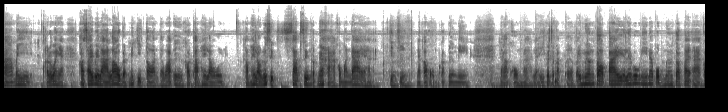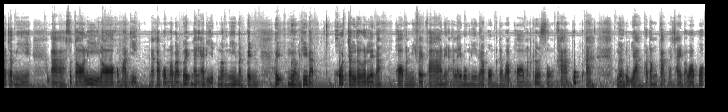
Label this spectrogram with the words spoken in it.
มาไม่เขาเรียกว่าไงเขาใช้เวลาเล่าแบบไม่กี่ตอน แต่ว่าเออเขาทำให้เราทำให้เรารู้สึกซาบซึ้งกับเนื้อหาของมันได้ฮะจริงๆนะครับผมกับเรื่องนี้นะครับผมนะแล้วที่ก็จะแบบเออไปเมืองต่อไปอะไรพวกนี้นะผมเมืองต่อไปอะก็จะมีอ่าสตอรี่รอของมันอีกนะครับผมว่าแบบเอ้ยในอดีตเมืองนี้มันเป็นเฮ้ยเมืองที่แบบ โคตรเจริญเลยนะ พอมันมีไฟฟ้าเนี่ยอะไรพวกนี้นะครับผมแต่ว่าพอมันเกิดสงครามปุ๊บอะเมืองทุกอย่างก็ต้องกลับมาใช้แบบว่าพวก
